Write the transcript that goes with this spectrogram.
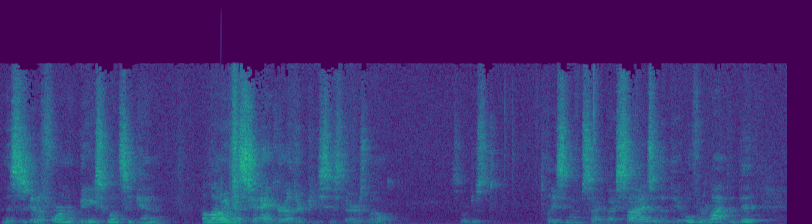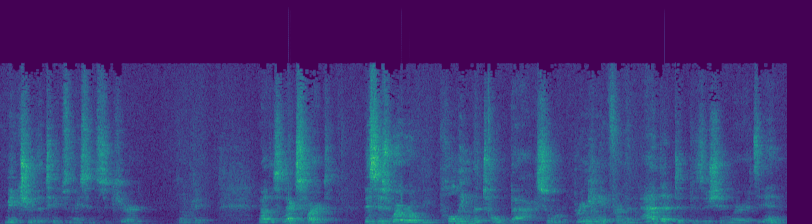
And this is going to form a base once again, allowing us to anchor other pieces there as well. So we're just placing them side by side so that they overlap a bit. Make sure the tape's nice and secure. Okay. Now this next part, this is where we'll be pulling the toe back. So we're bringing it from an adducted position where it's in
